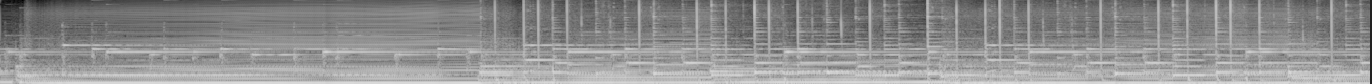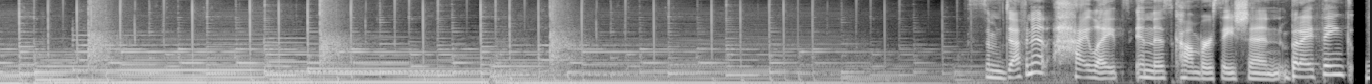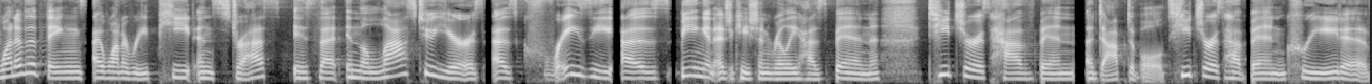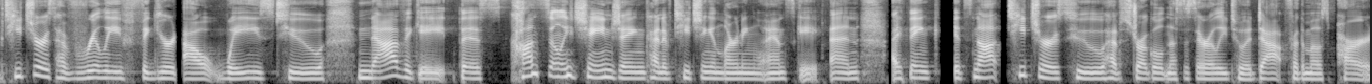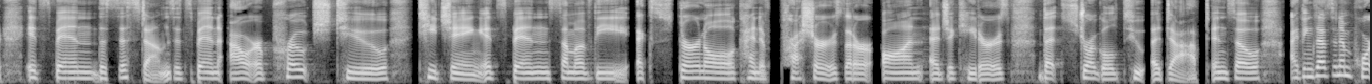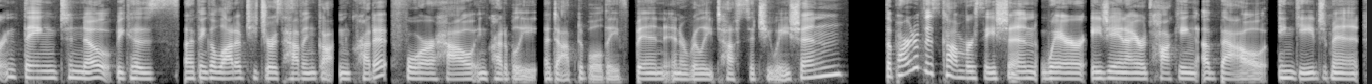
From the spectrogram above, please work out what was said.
Some definite highlights in this conversation. But I think one of the things I want to repeat and stress is that in the last two years, as crazy as being in education really has been, teachers have been adaptable. Teachers have been creative. Teachers have really figured out ways to navigate this constantly changing kind of teaching and learning landscape. And I think it's not teachers who have struggled necessarily to adapt for the most part. It's been the systems, it's been our approach to teaching, it's been some of the external kind of pressures that are on educators that struggled to adapt. And so I think that's an important thing to note because I think a lot of teachers haven't gotten credit for how incredibly adaptable they've been in a really tough situation. The part of this conversation where AJ and I are talking about engagement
